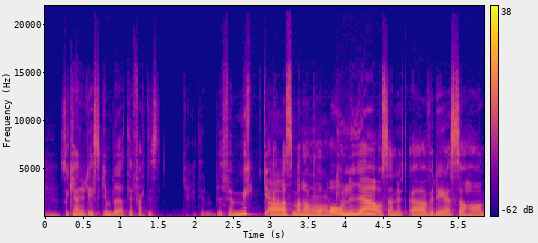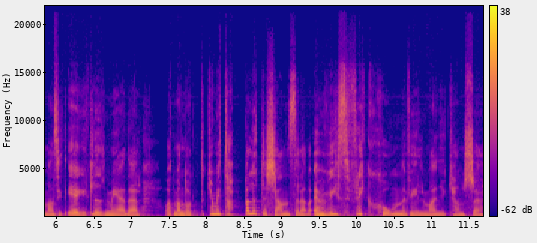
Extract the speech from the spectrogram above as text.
Mm. så kan ju risken bli att det faktiskt kanske till och med blir för mycket. Ja. Alltså man har på Ah, okej. olja och sen utöver det så har man sitt eget glidmedel. Och att man då, då kan man ju tappa lite känseln. En viss friktion vill man ju kanske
